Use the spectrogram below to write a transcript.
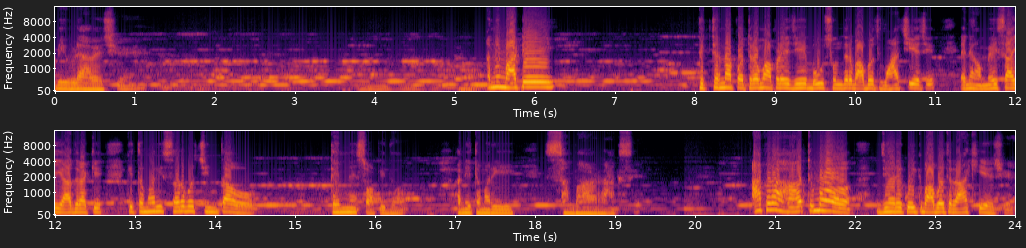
બીવડાવે છે. અને માટે પિક્ચરના પત્રમાં આપણે જે બહુ સુંદર બાબત વાંચીએ છીએ, એને હંમેશા યાદ રાખીએ કે તમારી સર્વ ચિંતાઓ તેમને સોંપી દો અને તમારી સંભાળ રાખશે. આપણા હાથમાં જ્યારે કોઈક બાબત રાખીએ છીએ,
